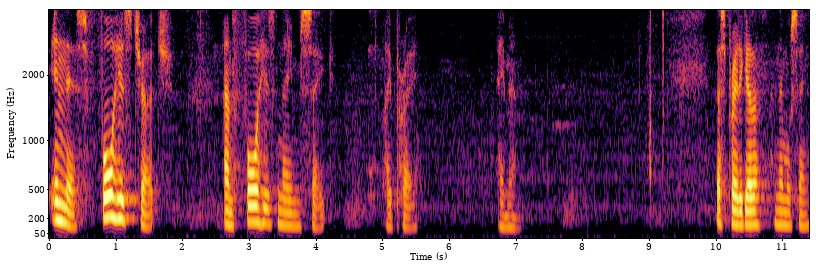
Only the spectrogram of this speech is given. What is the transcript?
in this for His church and for his name's sake, I pray. Amen. Let's pray together and then we'll sing.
